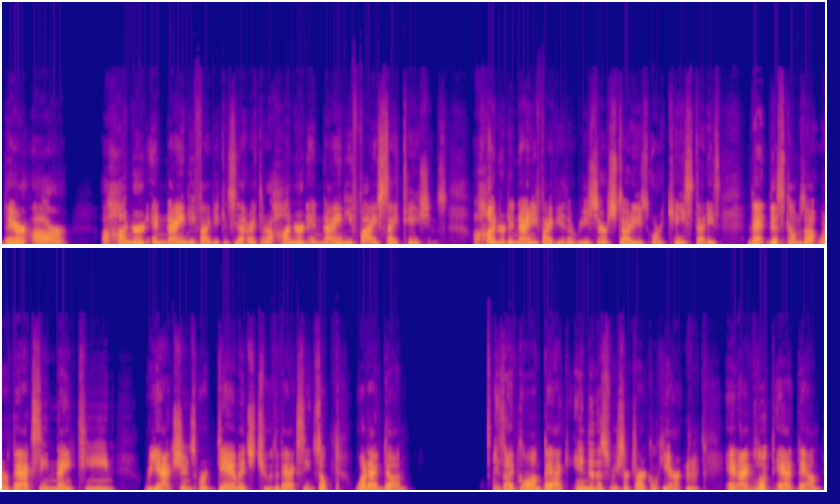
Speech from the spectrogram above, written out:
there are 195, you can see that right there, 195 citations, 195 either research studies or case studies that this comes out where vaccine 19 reactions or damage to the vaccine. So, what I've done is I've gone back into this research article here and I've looked at them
